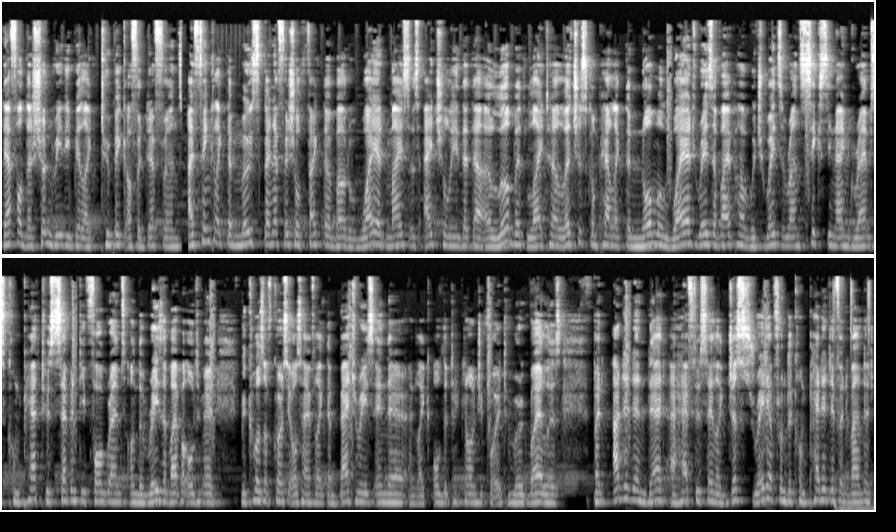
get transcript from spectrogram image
Therefore, there shouldn't really be like too big of a difference. I think like the most beneficial factor about wired mice is actually that they're a little bit lighter. Let's just compare like the normal wired Razer Viper which weighs around 69 grams compared to 74 grams on the Razer Viper Ultimate because of course you also have like the batteries in there and like all the technology for it to work wireless. But other than that, I have to say like just straight up from the competitive advantage,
